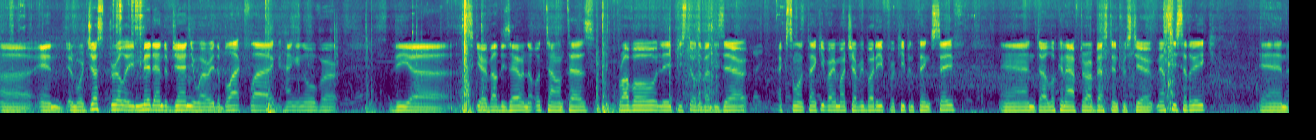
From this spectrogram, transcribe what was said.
uh, and and we're just really mid end of January. The black flag hanging over the uh, skier Val d'Isère and the Haute Tarentaise. Bravo, les pisteurs de Val d'Isère. Excellent. Thank you very much, everybody, for keeping things safe and uh, looking after our best interest here. Merci, Cédric, and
